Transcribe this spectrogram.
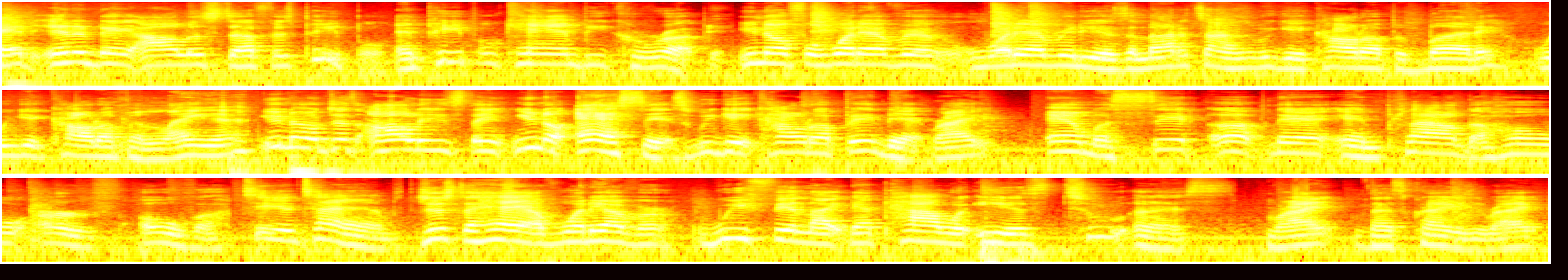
At the end of the day, all this stuff is people, and people can be corrupted. You know, for whatever whatever it is. A lot of times we get caught up in money, we get caught up in land. You know, just all these things. You know, assets. We get caught up in that, right? and will sit up there and plow the whole earth over 10 times just to have whatever we feel like that power is to us. Right? That's crazy, right?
